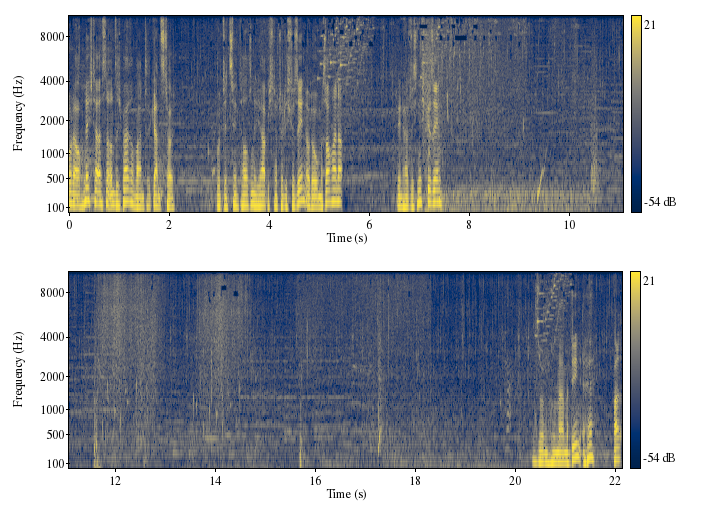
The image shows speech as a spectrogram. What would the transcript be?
Oder auch nicht, da ist eine unsichtbare Wand. Ganz toll. Gut, den 10.000er hier habe ich natürlich gesehen. Oder oben ist auch einer. Den hatte ich nicht gesehen. So, dann holen wir mal den. Hä? Weil.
